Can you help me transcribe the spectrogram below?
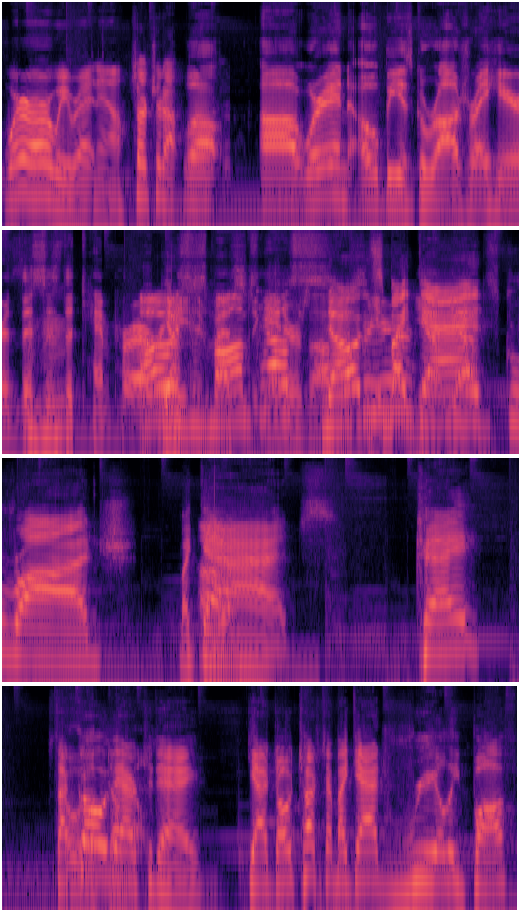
where are we right now? Search it up. well, uh, we're in OB's garage right here. This is Mhm. the temporary Oh, this is mom's house? office. no, this is here? my Yeah, yeah. dad's garage. My dad's. Okay? Let's not Oh, go there dumbbell. today. Yeah, don't touch that. My dad's really buff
